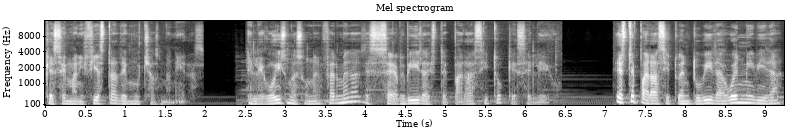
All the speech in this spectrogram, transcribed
que se manifiesta de muchas maneras. El egoísmo es una enfermedad de servir a este parásito que es el ego. Este parásito en tu vida o en mi vida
